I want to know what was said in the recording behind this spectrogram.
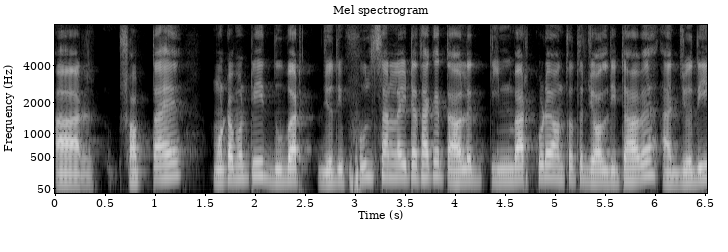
আর সপ্তাহে মোটামুটি দুবার যদি ফুল সানলাইটে থাকে, তাহলে তিনবার করে অন্তত জল দিতে হবে। আর যদি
